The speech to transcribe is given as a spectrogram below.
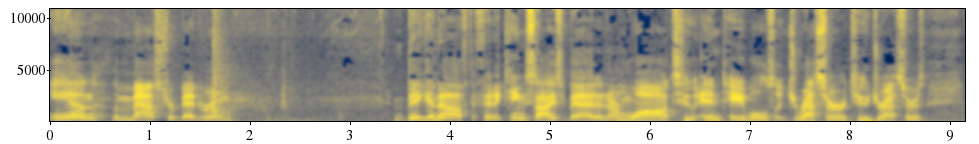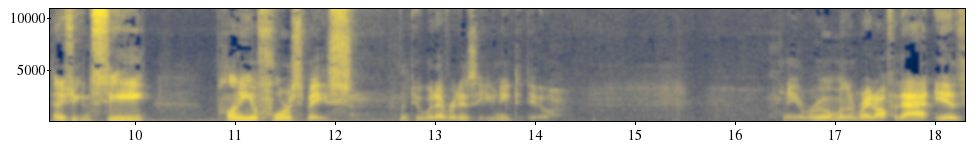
and the master bedroom. Big enough to fit a king-size bed, an armoire, two end tables, a dresser, two dressers, and as you can see, plenty of floor space to do whatever it is that you need to do. Plenty of room, and then right off of that is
